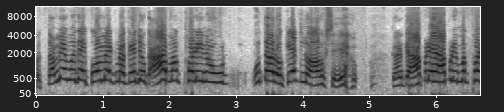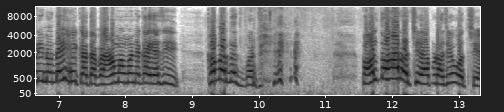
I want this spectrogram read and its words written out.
પણ તમે બધા કોમેન્ટમાં કહેજો કે આ મગફળીનો ઉતારો કેટલો આવશે એમ. કારણ કે આપણે આપણી મગફળીનો દઈ શકાતા પણ આમાં મને કાંઈ હજી ખબર નથી પડતી. ભાલ તો સારો છે, આપણા જેવો જ છે.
